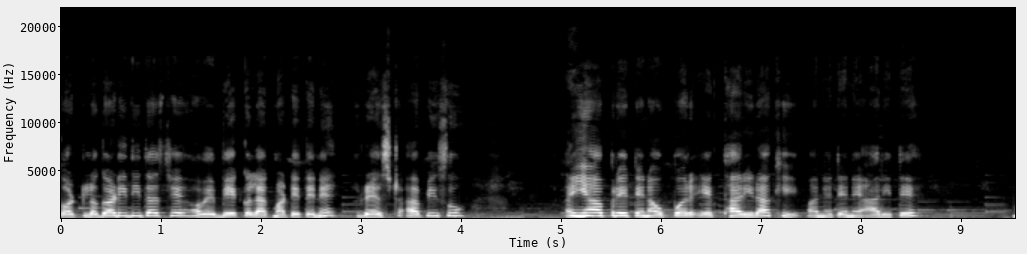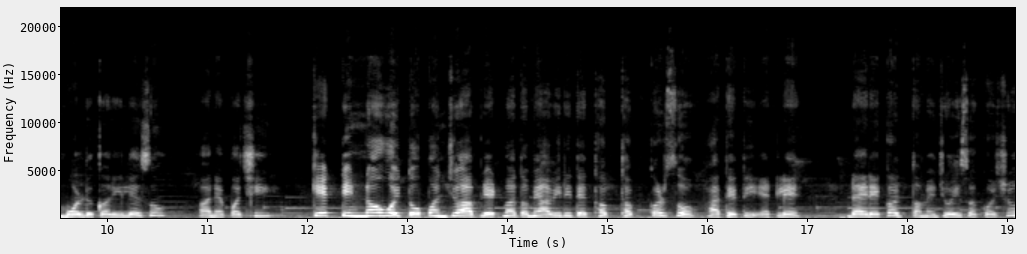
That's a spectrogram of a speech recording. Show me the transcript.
કટ લગાડી દીધા છે. હવે બે કલાક માટે તેને રેસ્ટ આપીશું. અહીંયા આપણે તેના ઉપર એક થાળી રાખી અને તેને આ રીતે મોલ્ડ કરી લેશું અને પછી કેક ટીન ન હોય તો પણ જો આ પ્લેટમાં તમે આવી રીતે થપ થપ કરશો હાથેથી એટલે ડાયરેક્ટ જ તમે જોઈ શકો છો.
